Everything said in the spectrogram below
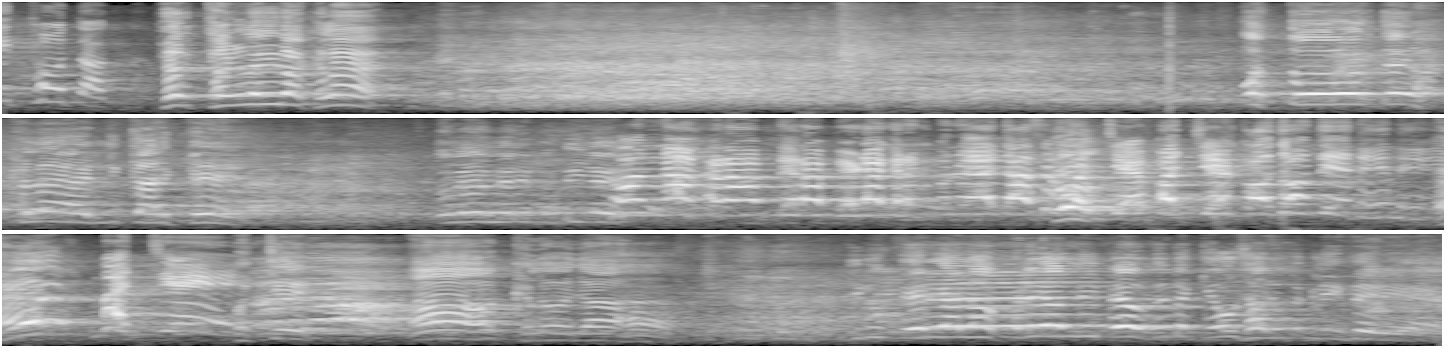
ਇੱਥੋਂ ਤੱਕ। ਫਿਰ ਥੱਲੇ ਹੀ ਰੱਖ ਲੈ। ਉਹ ਤੋੜ ਤੇ ਰੱਖ ਲੈ ਇੰਜ ਕਰਕੇ। ਤੂੰ ਵੇ ਮੇਰੀ ਬੁੱਢੀ ਨੇ ਖਾਨਾ ਖਰਾਬ ਤੇਰਾ ਬੇੜਾ ਗਰਕ ਮੈਨੂੰ ਇਹ ਦੱਸ? ਬੱਚੇ ਬੱਚੇ ਕਦੋਂ ਦੇਣੇ ਨੇ ਹੈ? ਬੱਚੇ। ਬੱਚੇ। ਆ ਖਲੋ ਜਾ। ਜਿਹਨੂੰ ਤੇਰੇ ਵਾਲਾ ਆਪਣੇ ਵਾਲ ਨਹੀਂ ਪਿਆ ਹੁੰਦੇ ਤਾਂ ਕਿਉਂ ਸਾਨੂੰ ਤਕਲੀਫ ਦੇ ਰਿਹਾ ਹੈ?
